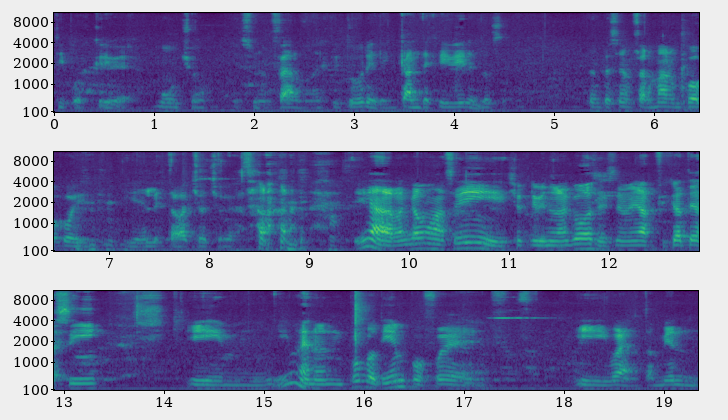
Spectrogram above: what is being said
tipo escribe mucho, es un enfermo de la escritura y le encanta escribir, entonces Lo empecé a enfermar un poco y, y él estaba chocho. y nada, arrancamos así, yo escribiendo una cosa, y dice, mira, fíjate así. Y, y bueno, en poco tiempo fue. Y bueno, también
